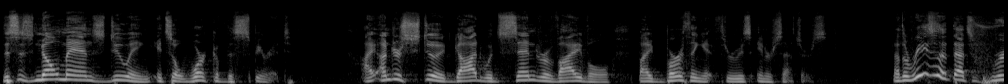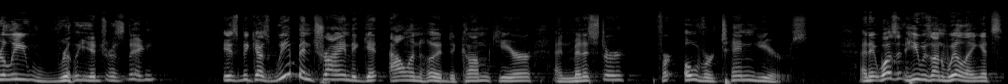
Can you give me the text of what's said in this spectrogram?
This is no man's doing, it's a work of the Spirit. I understood God would send revival by birthing it through his intercessors. Now, the reason that that's really, really interesting is because we've been trying to get Allen Hood to come here and minister for over 10 years. And it wasn't he was unwilling. It's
